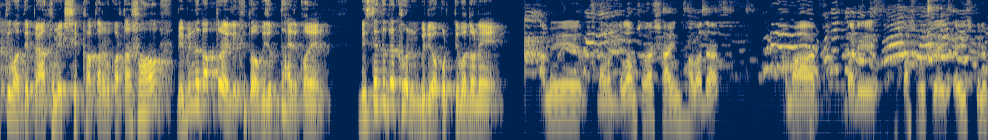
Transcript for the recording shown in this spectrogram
ইতিমধ্যে প্রাথমিক শিক্ষা কর্মকর্তা সহ বিভিন্ন দপ্তরে লিখিত অভিযোগ দায়ের করেন। বিস্তারিত দেখুন ভিডিও প্রতিবেদনে। আমি মোহাম্মদ গোলাম সারা শাহিন হাওলাদার আমার বাড়ি পার্শ্ববর্তী এই- স্কুলের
